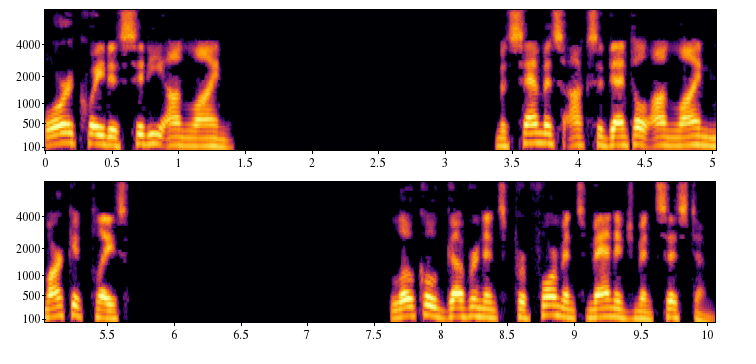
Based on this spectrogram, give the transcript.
Oroquieta City Online. Misamis Occidental Online Marketplace. Local Governance Performance Management System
